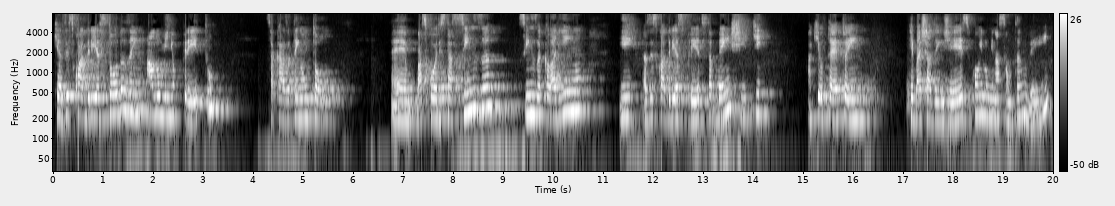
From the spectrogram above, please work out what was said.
Que as esquadrias todas em alumínio preto. Essa casa tem um tom, é, as cores está cinza, cinza clarinho e as esquadrias pretas, está bem chique. Aqui o teto é em rebaixado em gesso, com iluminação também.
